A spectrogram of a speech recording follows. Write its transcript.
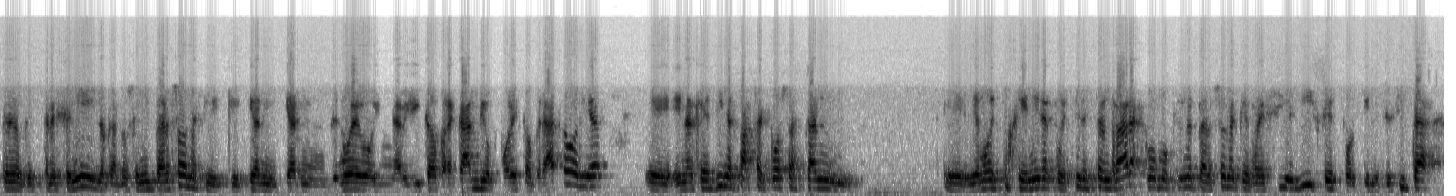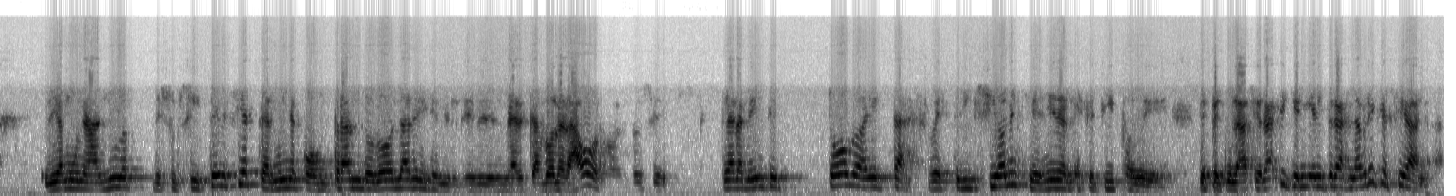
creo que 13.000 o 14.000 personas que, que, han, que han de nuevo inhabilitado para cambio por esta operatoria. Eh, en Argentina pasa cosas tan, eh, digamos, esto genera cuestiones tan raras como que una persona que recibe IFE porque necesita, digamos, una ayuda de subsistencia termina comprando dólares en el, mercado dólar ahorro. Entonces, claramente todas estas restricciones generan este tipo de, de especulación. Así que mientras la brecha sea alta,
